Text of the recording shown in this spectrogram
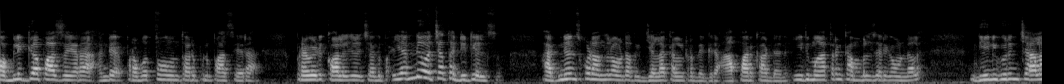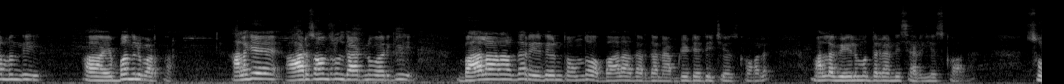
పబ్లిక్గా పాస్ అయ్యారా? అంటే ప్రభుత్వం తరపున పాస్ అయ్యారా? ప్రైవేట్ కాలేజీలో చదివా ఇవన్నీ వచ్చేస్తాయి డీటెయిల్స్ అటెండెన్స్ కూడా అందులో ఉంటుంది. జిల్లా కలెక్టర్ దగ్గర ఆపార్ కార్డు అని. ఇది మాత్రం కంపల్సరీగా ఉండాలి. దీని గురించి చాలామంది ఇబ్బందులు పడుతున్నారు. అలాగే ఆరు సంవత్సరాలు దాటిన వారికి బాలాధార్ ఏదైతే ఉందో బాలాధార్ దాన్ని అప్డేట్ అయితే చేసుకోవాలి. మళ్ళీ వేలుముద్రలు అన్నీ సరి చేసుకోవాలి. సో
